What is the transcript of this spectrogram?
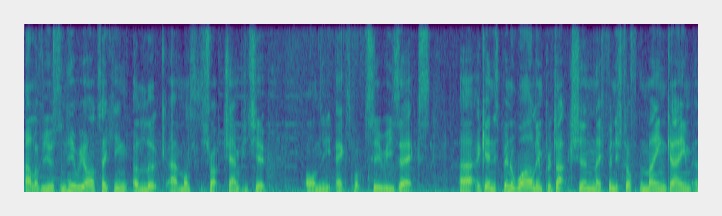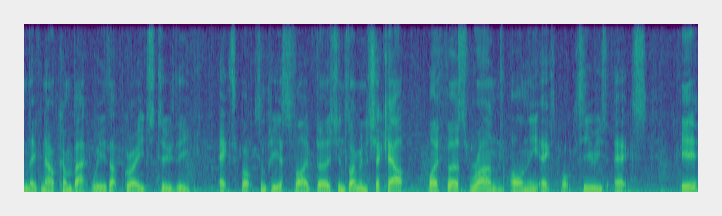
Hello viewers, and here we are taking a look at Monster Truck Championship on the Xbox Series X. Uh, again, it's been a while in production. They finished off the main game and they've now come back with upgrades to the Xbox and PS5 versions. I'm going to check out my first run on the Xbox Series X here,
